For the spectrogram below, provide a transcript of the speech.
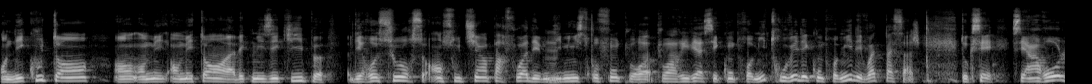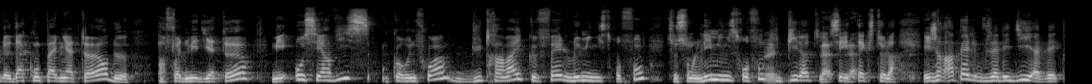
en, écoutant, en, en, mettant avec mes équipes des ressources en soutien parfois des, mm. ministres au fond pour, pour arriver à ces compromis, trouver des compromis, des voies de passage. Donc c'est un rôle d'accompagnateur, de, parfois de médiateur, mais au service, encore une fois, du travail que fait le ministre au fond. Ce sont les ministres au fond qui pilotent ces textes-là. Et je rappelle, vous avez dit avec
